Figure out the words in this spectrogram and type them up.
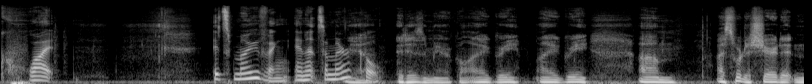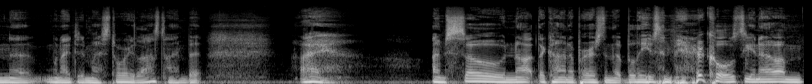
quite. It's moving, and it's a miracle. Yeah, it is a miracle. I agree. I agree. Um, I sort of shared it in uh, when I did my story last time, but I I'm so not the kind of person that believes in miracles. You know, I'm.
